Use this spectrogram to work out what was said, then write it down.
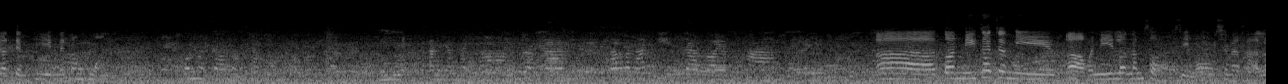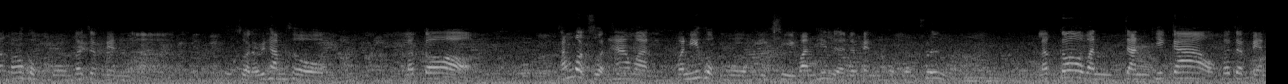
ก็เต็มที่ไม่ต้องห่วง ก็มาการสำคัญ ตอนนี้ก็จะมีเอ่อวันนี้รดน้ำศพสี่โมงใช่ไหมคะ แล้วก็หกโมงก็จะเป็นเอ่อสวดอภิธรรมศพแล้วก็ทั้งหมดสวดห้าวัน วันนี้หกโมงอีกสี่วันที่เหลือจะเป็นหกโมงครึ่ง แล้วก็วันจันทร์ที่ 9 ก็จะเป็น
